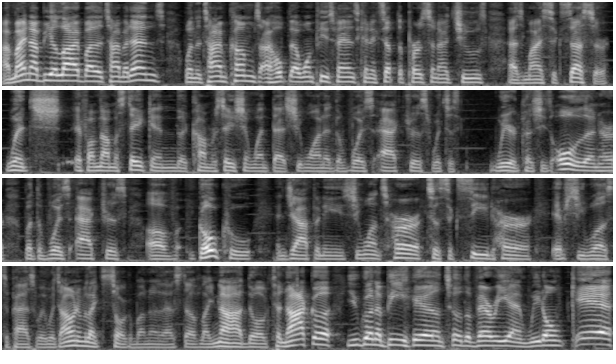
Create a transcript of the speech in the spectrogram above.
I might not be alive by the time it ends. When the time comes, I hope that One Piece fans can accept the person I choose as my successor. Which, if I'm not mistaken, the conversation went that she wanted the voice actress, which is weird because she's older than her, but the voice actress of Goku in Japanese, she wants her to succeed her if she was to pass away, which I don't even like to talk about none of that stuff. Like, nah, dog, Tanaka, you gonna be here until the very end. We don't care.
